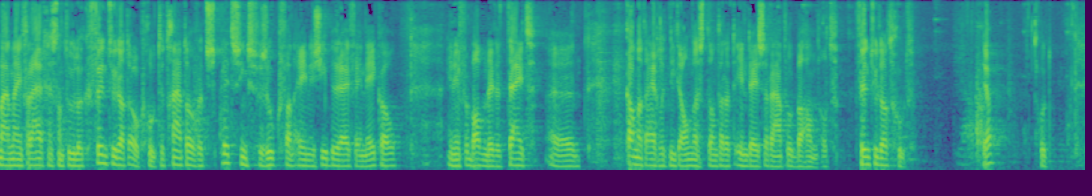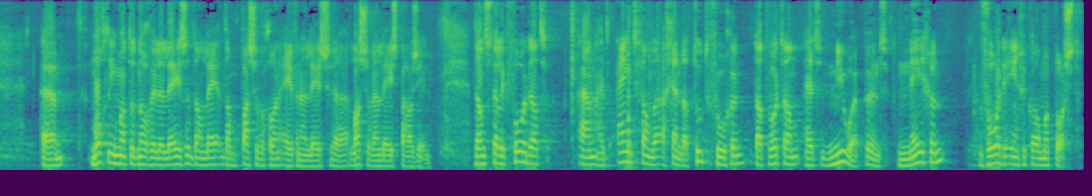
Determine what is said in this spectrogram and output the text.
Maar mijn vraag is natuurlijk, vindt u dat ook goed? Het gaat over het splitsingsverzoek van energiebedrijf Eneco. En in verband met de tijd uh, kan het eigenlijk niet anders dan dat het in deze raad wordt behandeld. Vindt u dat goed? Ja? Goed. Um, mocht iemand het nog willen lezen, dan, dan passen we gewoon even een lees, uh, lassen we een leespauze in. Dan stel ik voor dat aan het eind van de agenda toe te voegen, dat wordt dan het nieuwe punt 9 voor de ingekomen post.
